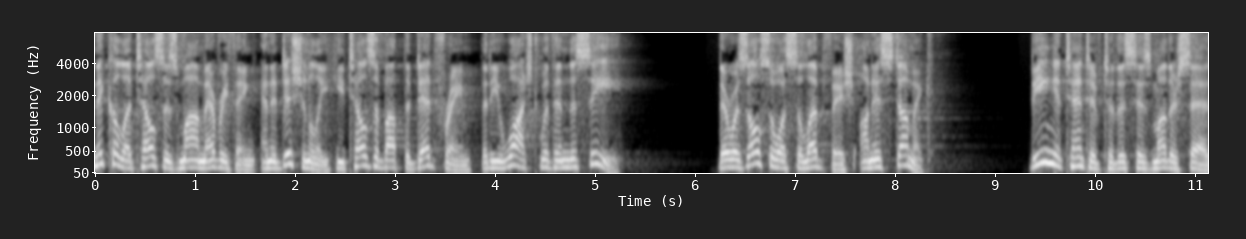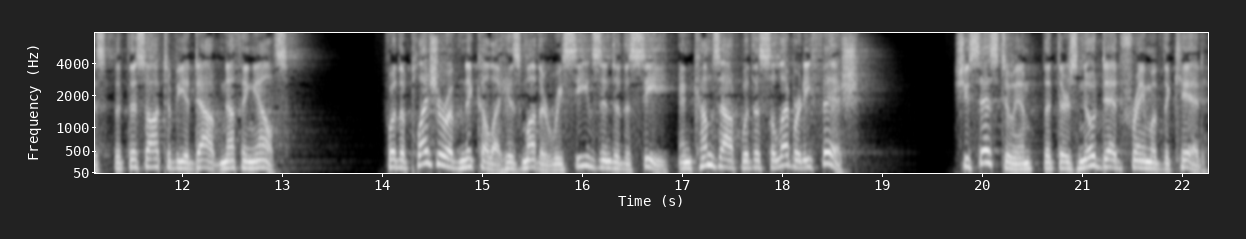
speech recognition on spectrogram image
Nicola tells his mom everything and additionally he tells about the dead frame that he watched within the sea. There was also a celeb fish on his stomach. Being attentive to this his mother says that this ought to be a doubt nothing else. For the pleasure of Nicola his mother receives into the sea and comes out with a celebrity fish. She says to him that there's no dead frame of the kid.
